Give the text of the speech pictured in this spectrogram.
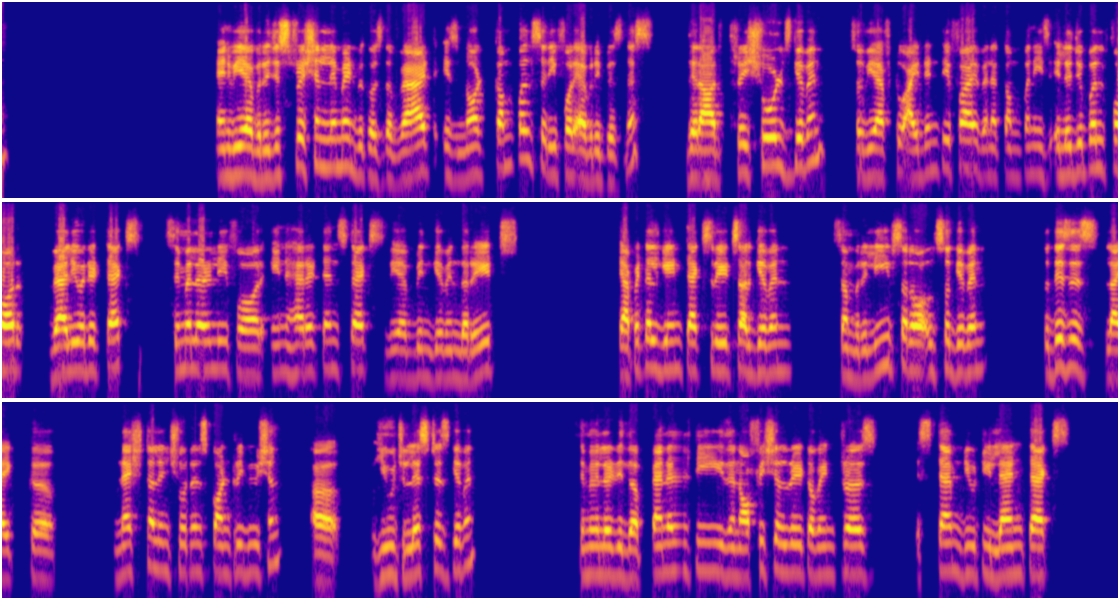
And we have registration limit because the VAT is not compulsory for every business. There are thresholds given. So we have to identify when a company is eligible for value added tax. Similarly, for inheritance tax, we have been given the rates capital gain tax rates are given some reliefs are also given. So this is like uh, national insurance contribution a huge list is given. Similarly the penalties and official rate of interest stamp duty land tax.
